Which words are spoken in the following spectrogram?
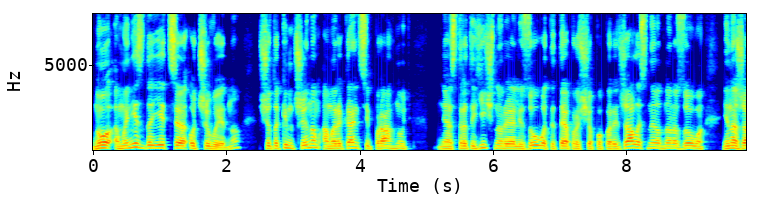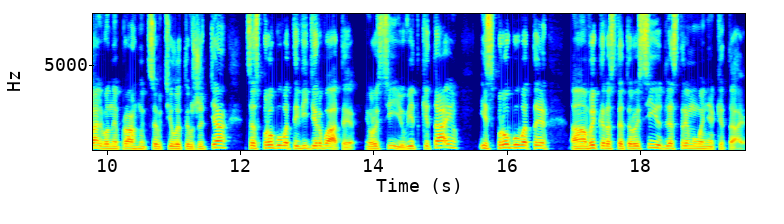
Ну, мені здається, очевидно, що таким чином американці прагнуть стратегічно реалізовувати те, про що попереджались неодноразово, і, на жаль, вони прагнуть це втілити в життя. Це спробувати відірвати Росію від Китаю і спробувати а, використати Росію для стримування Китаю.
